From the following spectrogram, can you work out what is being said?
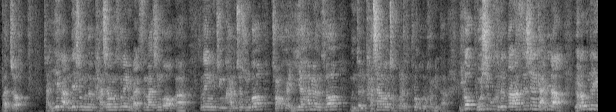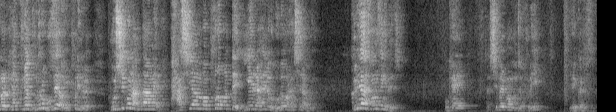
맞죠? 자 이해가 안 되신 분들은 다시 한번 선생님 말씀하신 거, 아 선생님이 지금 가르쳐 준 거 정확하게 이해하면서 문제를 다시 한번 접근해서 풀어보도록 합니다. 이거 보시고 그대로 따라 쓰시는 게 아니라 여러분들 이걸 그냥 그냥 눈으로 보세요 이 풀이를 보시고 난 다음에 다시 한번 풀어볼 때 이해를 하려고 노력을 하시라고요. 그래야 상승이 되지. 오케이? 자 11번 문제 풀이 여기까지였습니다.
